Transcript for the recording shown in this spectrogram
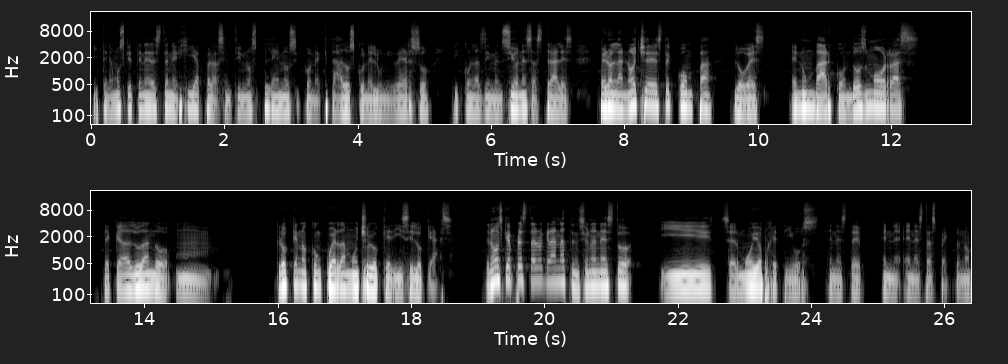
y tenemos que tener esta energía para sentirnos plenos y conectados con el universo y con las dimensiones astrales. Pero en la noche este compa lo ves en un bar con dos morras, te quedas dudando, mm, creo que no concuerda mucho lo que dice y lo que hace. Tenemos que prestar gran atención en esto y ser muy objetivos en este, en, en este aspecto, ¿no?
